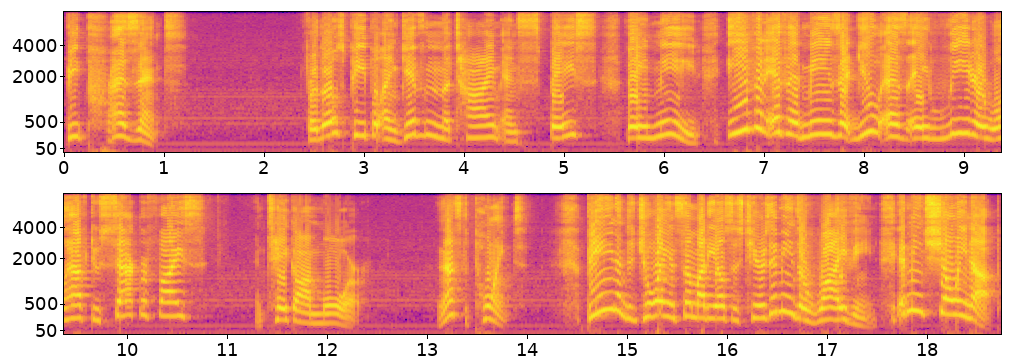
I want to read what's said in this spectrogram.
Be present for those people and give them the time and space they need, even if it means that you, as a leader, will have to sacrifice and take on more. And that's the point. Being in the joy in somebody else's tears, it means arriving, it means showing up.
